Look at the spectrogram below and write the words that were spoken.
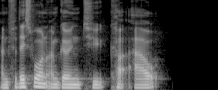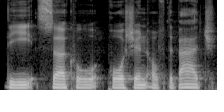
And for this one, I'm going to cut out the circle portion of the badge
